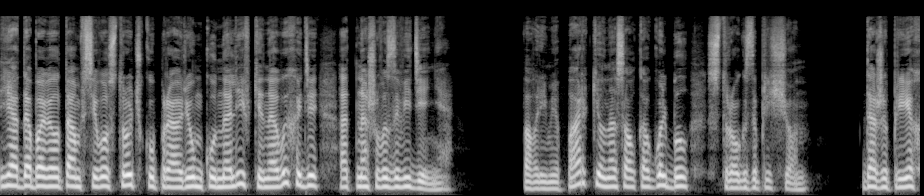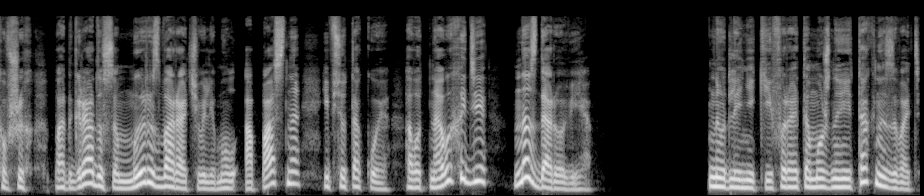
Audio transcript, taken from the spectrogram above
Я добавил там всего строчку про рюмку наливки на выходе от нашего заведения. Во время парки у нас алкоголь был строго запрещен. Даже приехавших под градусом мы разворачивали, мол, опасно и все такое, а вот на выходе — на здоровье. Но для Никифора это можно и так называть,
